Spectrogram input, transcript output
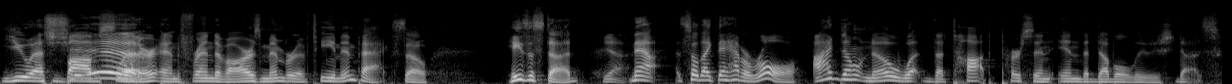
U.S. Chip. bobsledder and friend of ours, member of Team Impact. So he's a stud. Yeah. Now, so like they have a role. I don't know what the top person in the double luge does.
